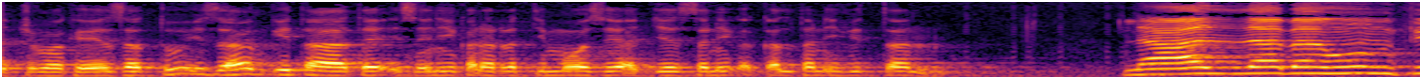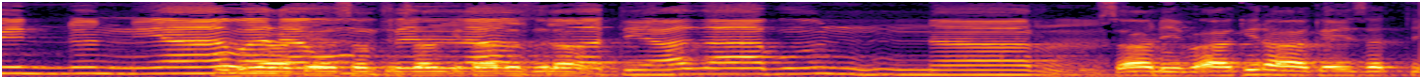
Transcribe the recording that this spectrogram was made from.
achuma keessattuu isaan qixaaxe isinii kana irratti moosee ajjeessanii qaqqaltanii fittan لعذبهم في الدنيا دنيا ولهم كيست في الآخرة عذاب النار keeysatti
